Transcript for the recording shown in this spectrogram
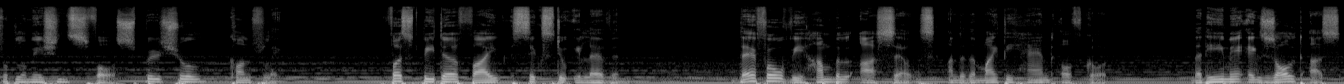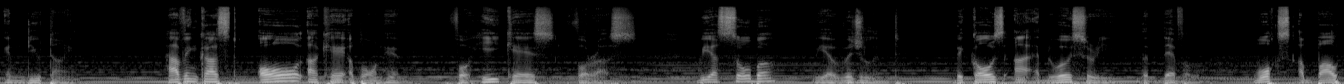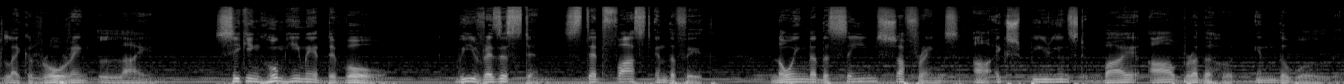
proclamations for spiritual conflict. 1 Peter 5 6 11. Therefore, we humble ourselves under the mighty hand of God, that he may exalt us in due time, having cast all our care upon him, for he cares for us. We are sober, we are vigilant, because our adversary, the devil, walks about like a roaring lion, seeking whom he may devour. We resist him, steadfast in the faith, knowing that the same sufferings are experienced by our brotherhood in the world.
